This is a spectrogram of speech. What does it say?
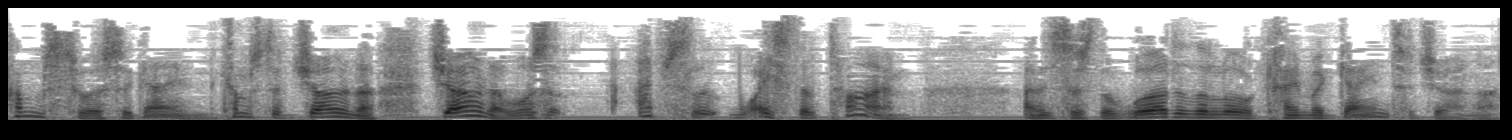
comes to us again. He comes to Jonah. Jonah was an absolute waste of time. And it says, The word of the Lord came again to Jonah.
